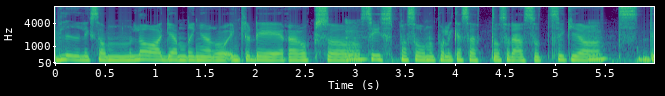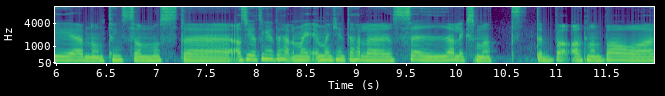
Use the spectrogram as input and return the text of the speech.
blir liksom lagändringar och inkluderar också mm. cis-personer på olika sätt och sådär så tycker jag mm. att det är någonting som måste... Alltså jag tycker inte heller, man, man kan inte heller säga liksom att, det, att man bara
